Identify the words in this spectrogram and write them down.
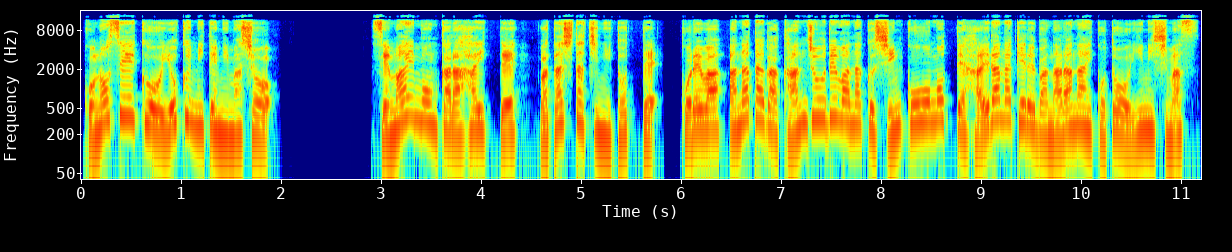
この聖句をよく見てみましょう。狭い門から入って私たちにとって、これはあなたが感情ではなく信仰を持って入らなければならないことを意味します。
